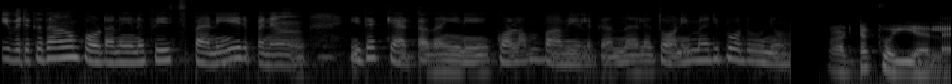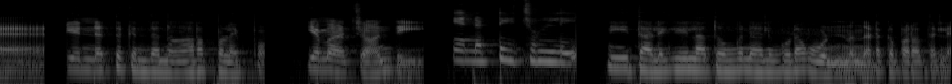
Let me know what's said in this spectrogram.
இவருக்கு தான் போடணும் ஃபீஸ் பண்ணி இருப்பேனா இதை கேட்டாதான் இனி குழம்பாவியலுக்கு அதனால துணி மாதிரி போடுவணும் அட கொய்யால என்னத்துக்கு இந்த நாரப்பழைப்போம் ஏமா சாந்தி என்ன டீ சொல்லி நீ தலைகீழா தொங்குனாலும் கூட ஒன்றும் நடக்க போகிறதில்ல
